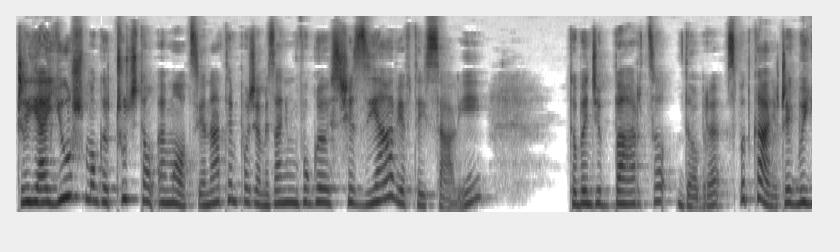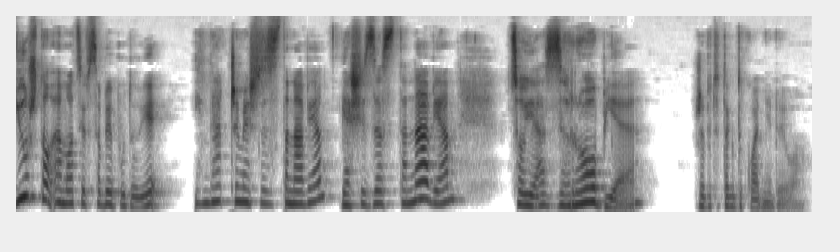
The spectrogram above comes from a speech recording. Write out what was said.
Czyli ja już mogę czuć tą emocję na tym poziomie, zanim w ogóle się zjawię w tej sali, to będzie bardzo dobre spotkanie. Czyli jakby już tą emocję w sobie buduję. I nad czym ja się zastanawiam? Ja się zastanawiam, co ja zrobię, żeby to tak dokładnie było.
